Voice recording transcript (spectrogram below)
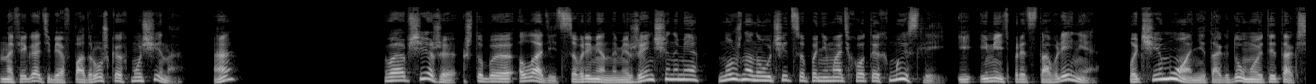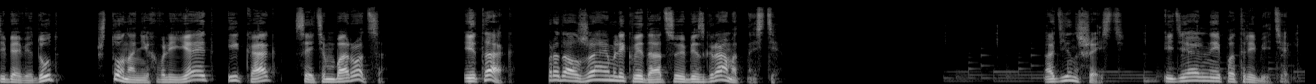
нафига тебе в подружках мужчина, а? Вообще же, чтобы ладить с современными женщинами, нужно научиться понимать ход их мыслей и иметь представление, почему они так думают и так себя ведут, что на них влияет и как с этим бороться. Итак, продолжаем ликвидацию безграмотности. 1.6. Идеальный потребитель.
